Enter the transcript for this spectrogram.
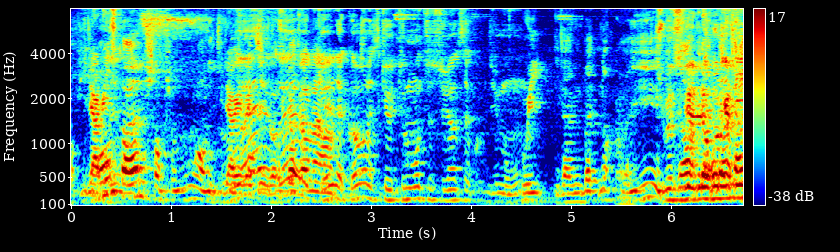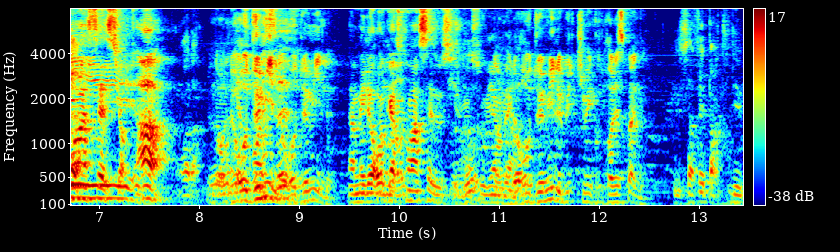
Champion Il du arrive- monde quand même, champion du monde en équipe. Il de arrive. Ouais, ouais, d'accord. Est-ce que tout le monde se souvient de sa Coupe du Monde? Oui. Il a une bête. Non, oui. Je me souviens de l'Euro une bête- 96 surtout. Ah Voilà. Non, l'Euro 2000, l'Euro 2000. Non, mais l'Euro 96 aussi, je me souviens. Non, mais l'Euro 2000, le but qu'il met contre l'Espagne. Et ça fait partie des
